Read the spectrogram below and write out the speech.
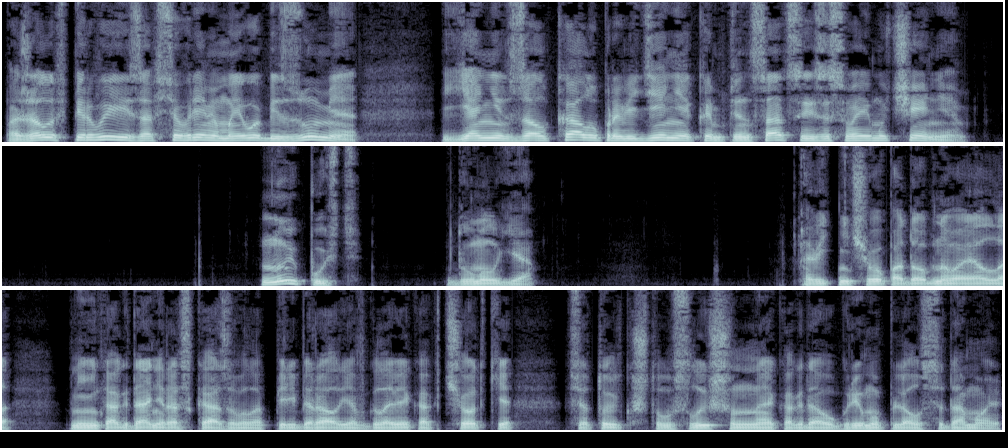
Пожалуй, впервые за все время моего безумия я не взалкал у проведения компенсации за свои мучения. «Ну и пусть», — думал я. А ведь ничего подобного Элла мне никогда не рассказывала. Перебирал я в голове как четки все только что услышанное, когда угрюмо плелся домой.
